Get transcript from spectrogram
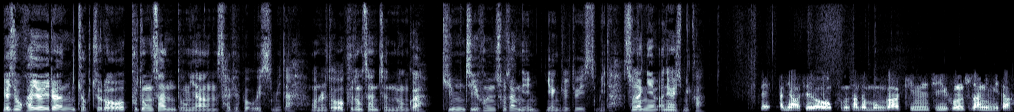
매주 화요일은 격주로 부동산 동향 살펴보고 있습니다. 오늘도 부동산 전문가 김지훈 소장님 연결되어 있습니다. 소장님 안녕하십니까? 네, 안녕하세요. 부동산 전문가 김지훈 소장입니다.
